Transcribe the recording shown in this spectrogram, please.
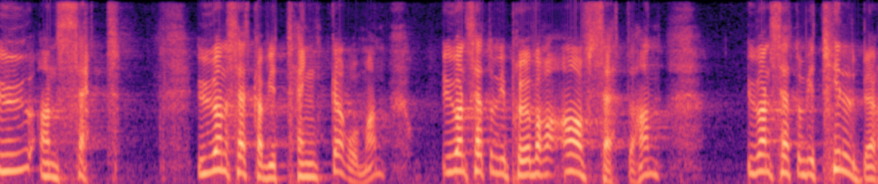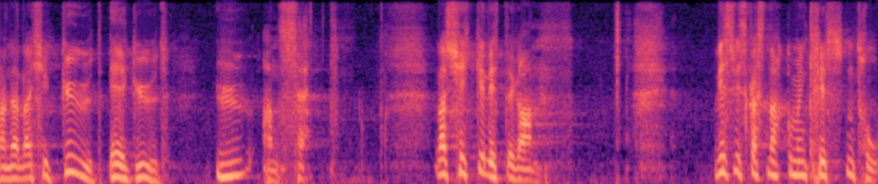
Uansett Uansett hva vi tenker om han, Uansett om vi prøver å avsette han, uansett om vi tilber han eller ikke. Gud er Gud uansett. La oss kikke litt. Hvis vi skal snakke om en kristen tro,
